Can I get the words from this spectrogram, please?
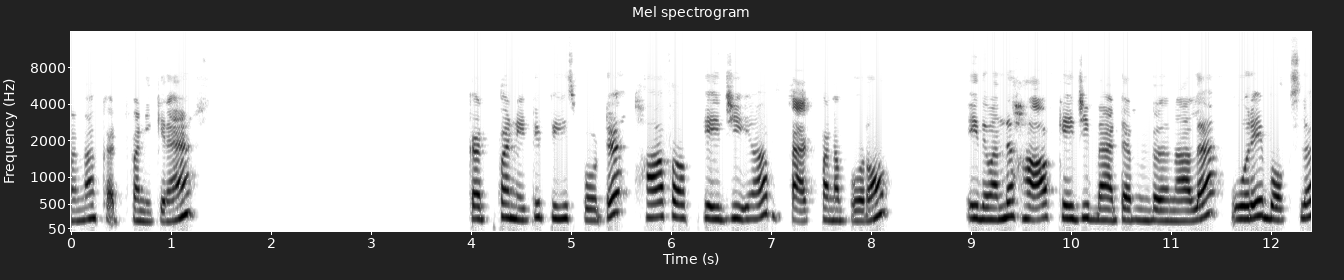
ஒன்னாக கட் பண்ணிக்கிறேன். கட் பண்ணிட்டு பீஸ் போட்டு ஹாஃப் ஆஃப் கேஜியாக பேக் பண்ண போகிறோம் இது வந்து ஹாஃப் கேஜி பேட்டர்ன்றதுனால ஒரே பாக்ஸில்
